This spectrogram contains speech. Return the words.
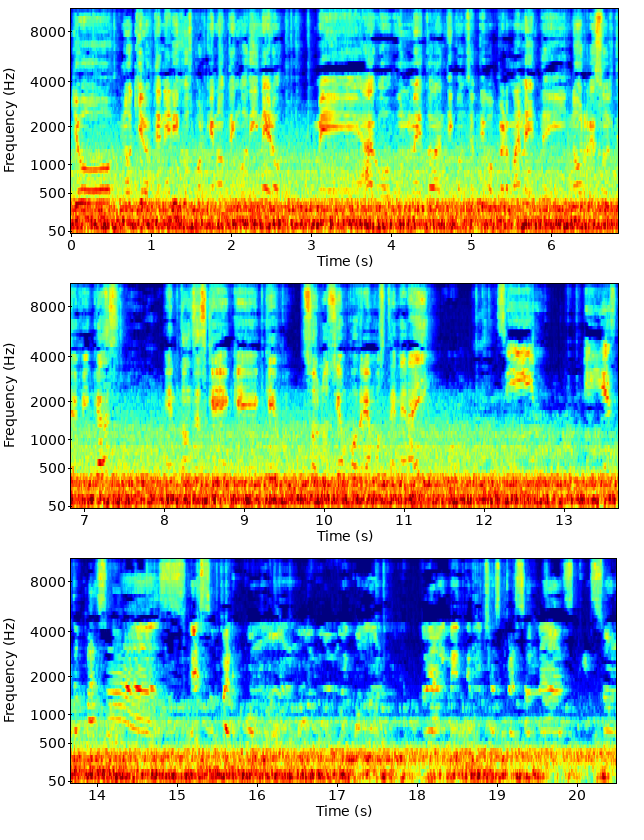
Yo no quiero tener hijos porque no tengo dinero, me hago un método anticonceptivo permanente y no resulta eficaz, entonces, ¿qué, qué, solución podríamos tener ahí? Sí, y esto pasa, súper común, muy, muy, muy común. Realmente muchas personas que son,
